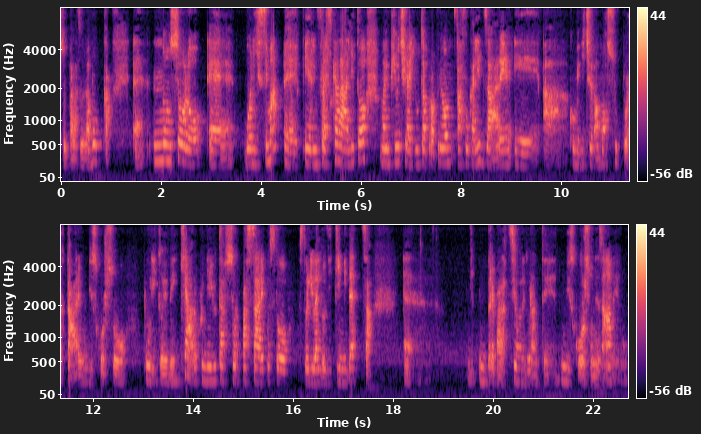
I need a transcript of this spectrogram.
sul palato della bocca. Eh, non solo è buonissima eh, e rinfresca l'alito, ma in più ci aiuta proprio a focalizzare e a, come dicevamo, a supportare un discorso pulito e ben chiaro, quindi aiuta a sorpassare questo, questo livello di timidezza eh, in preparazione durante un discorso, un esame o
